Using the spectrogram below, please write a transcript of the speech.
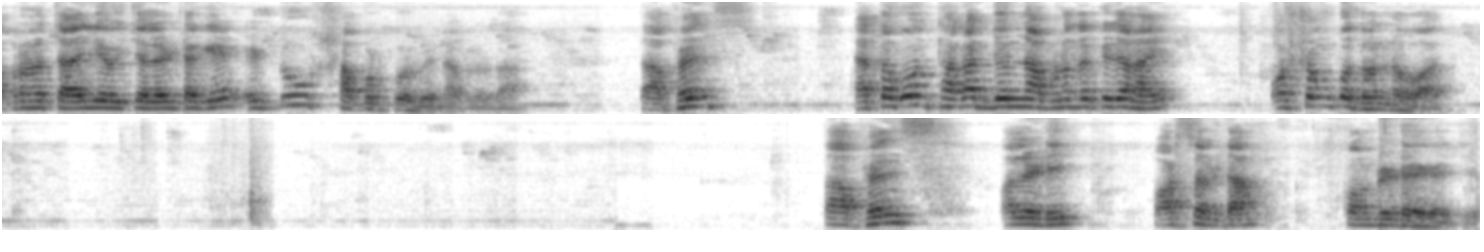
আপনারা চাইলে ওই চ্যানেলটাকে একটু সাপোর্ট করবেন আপনারা। তা ফ্রেন্ডস এতক্ষণ থাকার জন্য আপনাদেরকে জানাই অসংখ্য ধন্যবাদ। তা ফ্রেন্ডস অলরেডি পার্সেলটা কমপ্লিট হয়ে গেছে।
